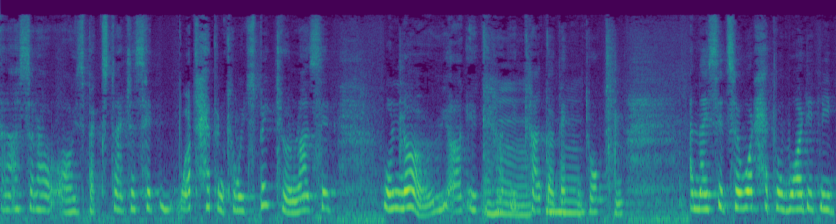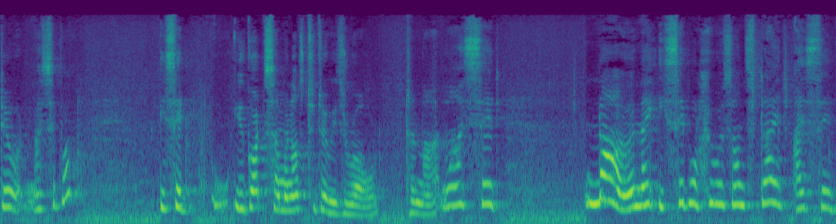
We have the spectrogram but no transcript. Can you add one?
and I said, "Oh, oh, he's backstage." I said, "What happened? Can we speak to him?" And I said, "Well, no, you can't, you mm-hmm, can't go back and mm-hmm. talk to him." And they said, "So what happened? Why didn't he do it?" And I said, "What?" He said, "You got someone else to do his role tonight." And I said. No, and they, he said, Well, who was on stage? I said,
